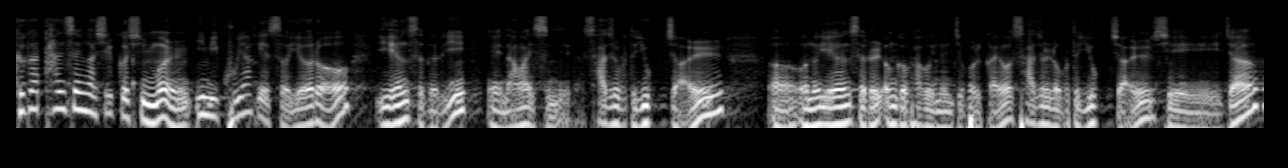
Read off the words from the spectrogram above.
그가 탄생하실 것임을 이미 구약에서 여러 예언서들이 예, 나와 있습니다. 4절부터 6절 어, 어느 예언서를 언급하고 있는지 볼까요? 4절로부터 6절 시작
